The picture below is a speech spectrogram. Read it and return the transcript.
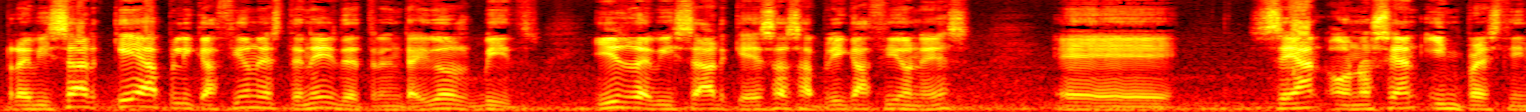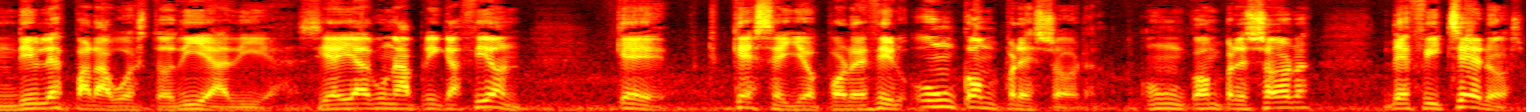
revisar qué aplicaciones tenéis de 32 bits y revisar que esas aplicaciones eh, sean o no sean imprescindibles para vuestro día a día. Si hay alguna aplicación que, qué sé yo, por decir, un compresor, un compresor de ficheros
